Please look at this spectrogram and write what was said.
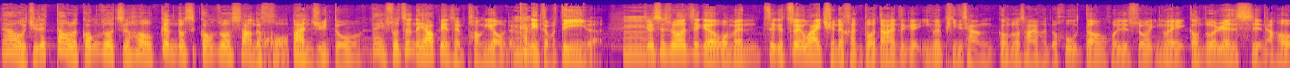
那我觉得到了工作之后，更多是工作上的伙伴居多。那你说真的要变成朋友的，嗯、看你怎么定义了。嗯，就是说这个我们这个最外圈的很多，当然这个因为平常工作上有很多互动，或者说因为工作认识，然后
